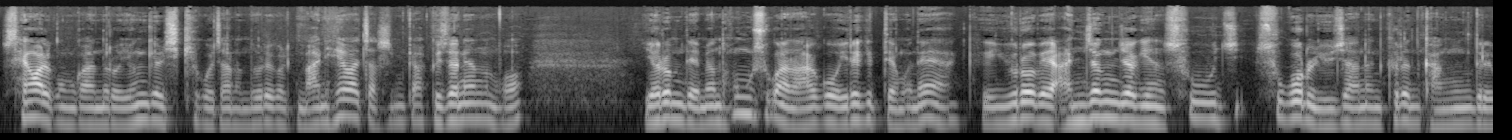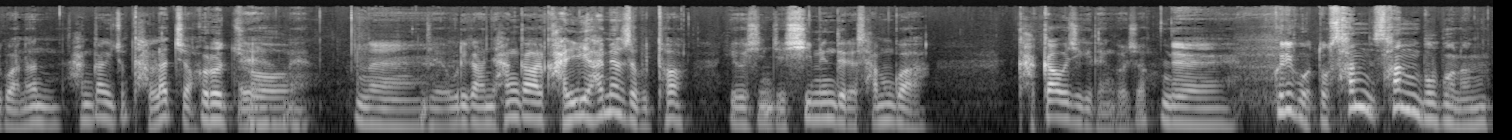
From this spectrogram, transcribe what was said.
생활 공간으로 연결시키고자 하는 노력을 많이 해왔지 않습니까? 그 전에는 뭐 여름 되면 홍수가 나고 이러기 때문에 그 유럽의 안정적인 수 수고를 유지하는 그런 강들과는 한강이 좀 달랐죠. 그렇죠. 네, 네. 네. 이제 우리가 한강을 관리하면서부터 이것이 이제 시민들의 삶과 가까워지게 된 거죠. 네. 그리고 또 산산 부분은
